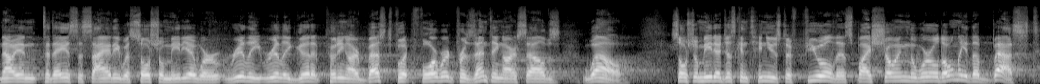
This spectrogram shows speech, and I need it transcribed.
Now, in today's society with social media, we're really, really good at putting our best foot forward, presenting ourselves well. Social media just continues to fuel this by showing the world only the best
